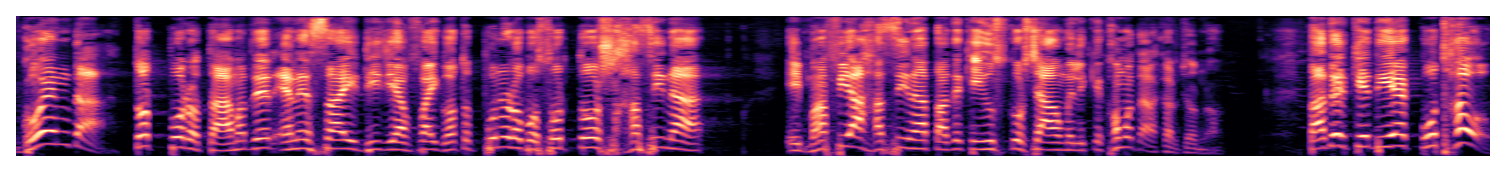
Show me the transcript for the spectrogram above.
গোয়েন্দা তৎপরতা, আমাদের এনএসআই ডিজিএফআই গত পনেরো বছর তো হাসিনা এই মাফিয়া হাসিনা তাদেরকে ইউজ করছে আওয়ামী লীগকে ক্ষমতা রাখার জন্য। তাদেরকে দিয়ে কোথাও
